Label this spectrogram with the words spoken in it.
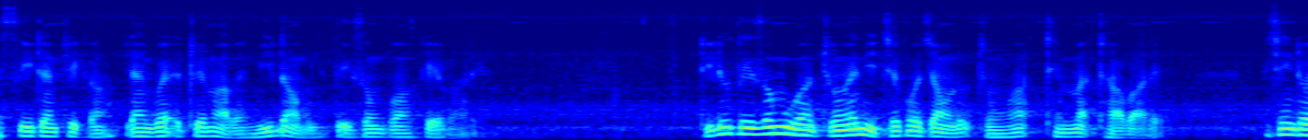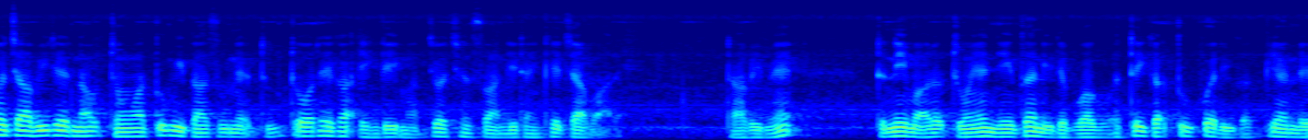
accident ဖြစ်ကပြိုင်ပွဲအတွင်းမှာပဲမီးလောင်ပြီးသေဆုံးသွားခဲ့ပါတယ် ဒီလိုသေဆုံးမှုကဂျွန်ရဲ့ညီချက်ခေါ်ကြောင့်လို့ဂျွန်ကထင်မှတ်ထားပါတယ်။အချိန်တော်ကြာပြီးတဲ့နောက်ဂျွန်ကသူ့မိသားစုနဲ့အတူတောထဲကအိမ်လေးမှာကြောချင်စွာနေထိုင်ခဲ့ကြပါတယ်။ဒါပေမဲ့ဒီနေ့မှာတော့ဂျွန်ရဲ့ညီသက်နေတဲ့ဘဝကိုအတိတ်ကသူ့ဘွဲ့တွေကပြန်လဲ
